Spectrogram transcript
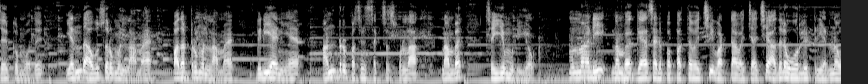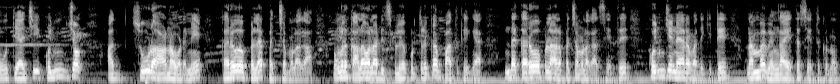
சேர்க்கும்போது எந்த அவசரமும் இல்லாமல் பதற்றமும் இல்லாமல் பிரியாணியை ஹண்ட்ரட் பர்சன்ட் சக்ஸஸ்ஃபுல்லாக நம்ம செய்ய முடியும். முன்னாடி நம்ம கேஸ் அடுப்பை பற்ற வச்சு வட்டா வச்சாச்சு அதில் ஒரு லிட்டர் எண்ணெய் ஊற்றியாச்சு கொஞ்சம் அது சூடு ஆன உடனே கருவேப்பிலை பச்சை மிளகா. உங்களுக்கு அளவெல்லாம் டிஸ்பிளே கொடுத்துருக்கேன் பார்த்துக்கோங்க. இந்த கருவேப்பிலை பச்சை மிளகா சேர்த்து கொஞ்ச நேரம் வதக்கிட்டு நம்ம வெங்காயத்தை சேர்த்துக்கணும்.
